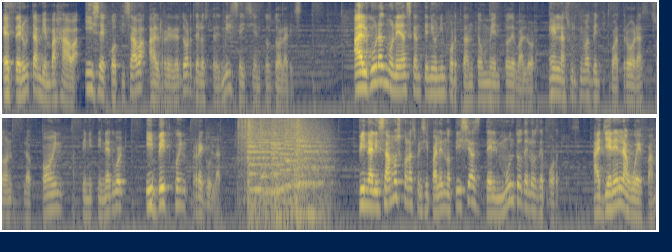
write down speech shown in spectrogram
Ethereum también bajaba y se cotizaba alrededor de los 3.600 dólares. Algunas monedas que han tenido un importante aumento de valor en las últimas 24 horas son Lovecoin, Affinity Network y Bitcoin Regular. Finalizamos con las principales noticias del mundo de los deportes. Ayer en la UEFA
